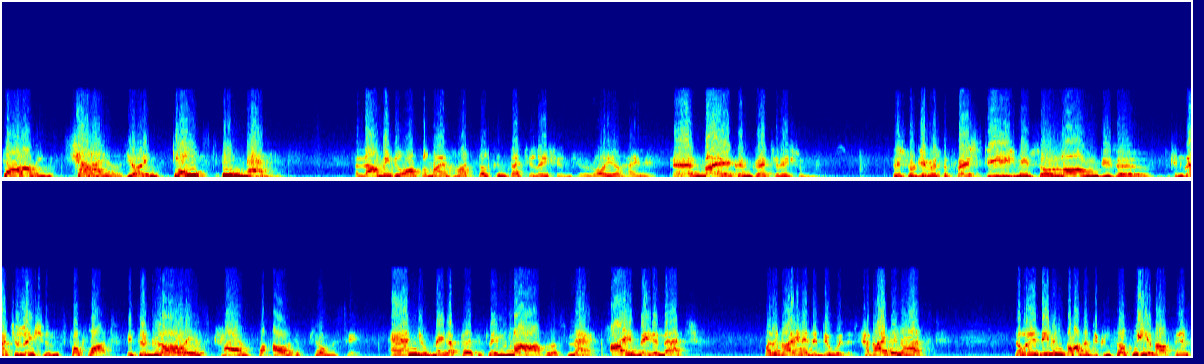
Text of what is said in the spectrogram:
darling child, you're engaged to be married. Allow me to offer my heartfelt congratulations, your royal highness. And my congratulations. This will give us the prestige we've so long deserved. Congratulations for what? It's a glorious triumph for our diplomacy. And you've made a perfectly marvelous match. I've made a match. What have I had to do with it? Have I been asked? No one has even bothered to consult me about this.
